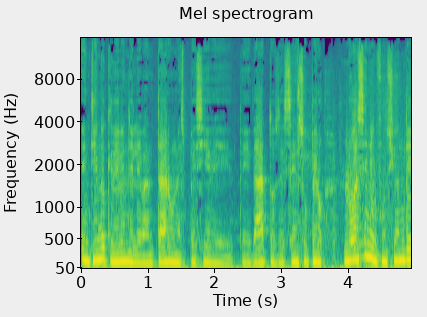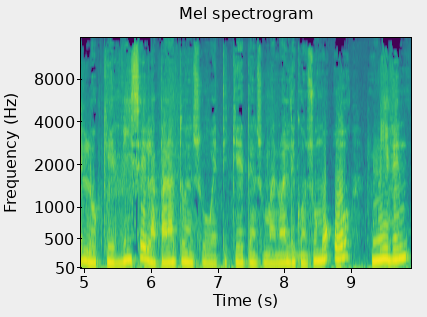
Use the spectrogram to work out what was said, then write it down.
entiendo que deben de levantar una especie de, de, datos, de censo, pero ¿lo hacen en función de lo que dice el aparato en su etiqueta, en su manual de consumo, o miden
